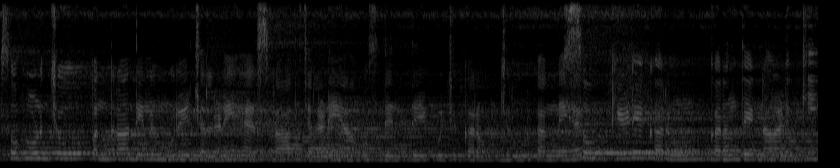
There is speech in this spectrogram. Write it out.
ਸੋ ਹੁਣ ਜੋ 15 ਦਿਨ ਮੂਰੇ ਚੱਲਣੇ ਹੈ ਸਰਾਧ ਚੱਲਣੇ ਆ, ਉਸ ਦਿਨ ਤੇ ਕੁਝ ਕਰਮ ਜ਼ਰੂਰ ਕਰਨੇ ਹੈ। ਸੋ ਕਿਹੜੇ ਕਰਮ ਕਰਨ ਦੇ ਨਾਲ ਕੀ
